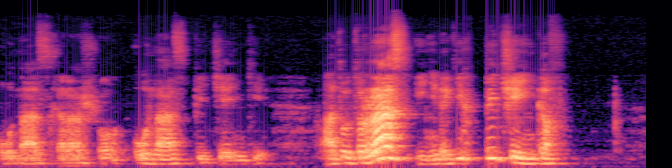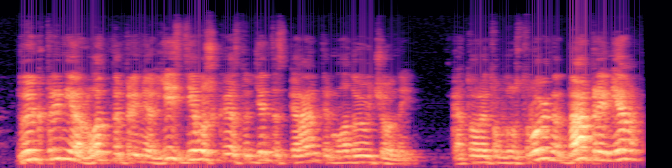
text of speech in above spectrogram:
у нас хорошо, у нас печеньки. А тут раз и никаких печеньков. Ну и, к примеру, вот, например, есть девушка, студент-аспирант и молодой ученый, которая трудоустроена, например,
